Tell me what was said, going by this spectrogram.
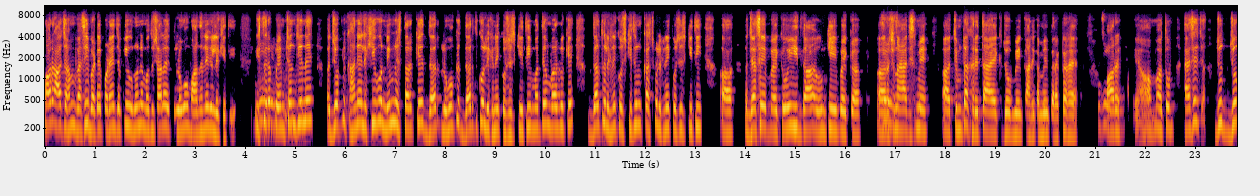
और आज हम वैसे ही बैठे पड़े हैं जबकि उन्होंने मधुशाला लोगों को बांधने के लिए लिखी थी। इस तरह प्रेमचंद जी ने जो अपनी कहानियाँ लिखी वो निम्न स्तर के दर्द लोगों के दर्द को लिखने की कोशिश की थी मध्यम वर्ग के दर्द को लिखने की कोशिश की थी उनके कष्ट को लिखने की कोशिश की थी। जैसे कोई ईदगाह उनकी एक रचना है जिसमें चिमटा खरीदता है एक जो मेन कहानी का मेन कैरेक्टर है। और तो ऐसे जो जो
